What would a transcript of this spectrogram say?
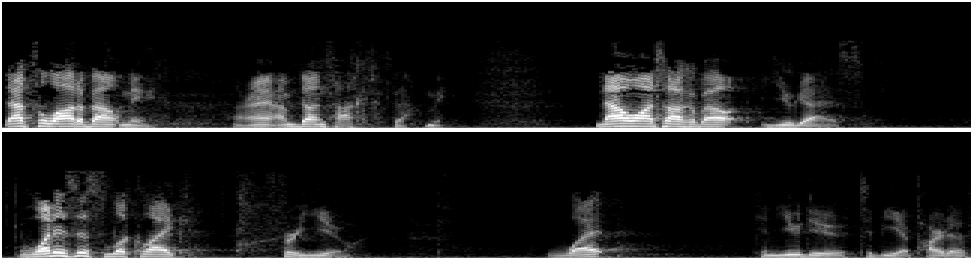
That's a lot about me. All right, I'm done talking about me. Now I want to talk about you guys. What does this look like for you? What can you do to be a part of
